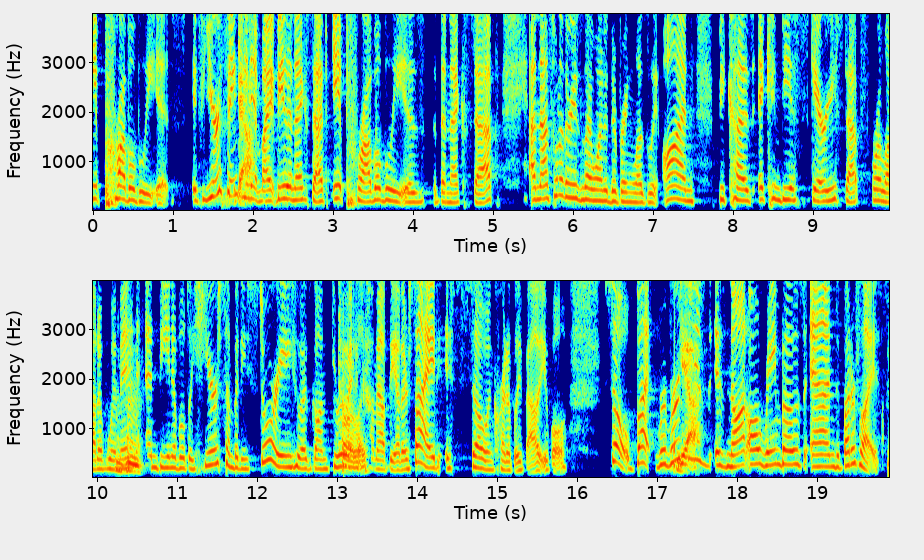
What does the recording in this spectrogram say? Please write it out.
it probably is. If you're thinking yeah. it might be the next step, it probably is the next step. And that's one of the reasons I wanted to bring Leslie on because it can be a scary step for a lot of women. Mm-hmm. And being able to hear somebody's story who has gone through totally. it and come out the other side is so incredibly valuable. So, but reversing yeah. is, is not all rainbows and butterflies.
